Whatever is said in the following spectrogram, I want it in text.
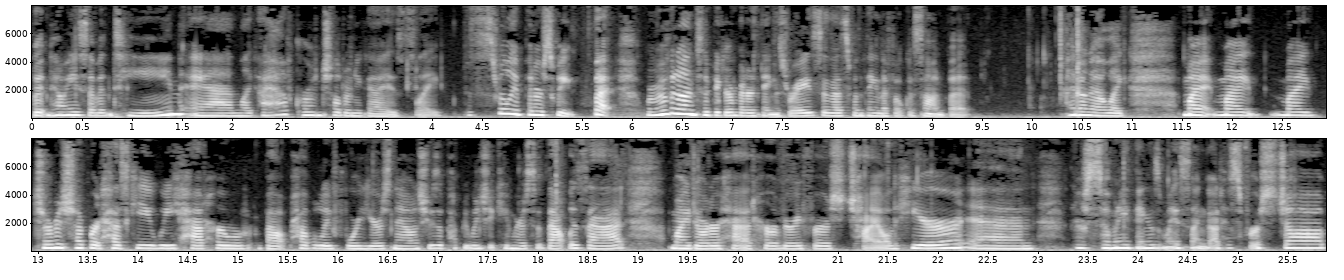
but now he's 17 and like I have grown children, you guys, like this is really bittersweet, but we're moving on to bigger and better things, right? So that's one thing to focus on, but I don't know, like my my my German Shepherd Husky, we had her about probably four years now. She was a puppy when she came here, so that was that. My daughter had her very first child here, and there's so many things. My son got his first job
